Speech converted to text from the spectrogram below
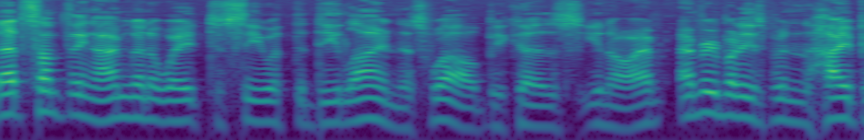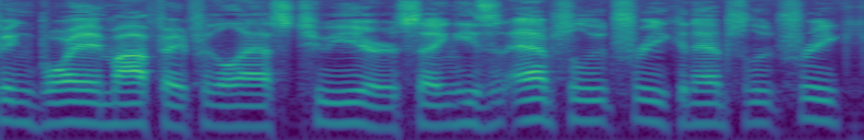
That's something I'm going to wait to see with the D line as well, because you know everybody's been hyping Boye Mafe for the last two years, saying he's an absolute freak, an absolute freak.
